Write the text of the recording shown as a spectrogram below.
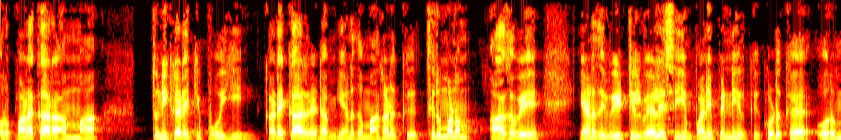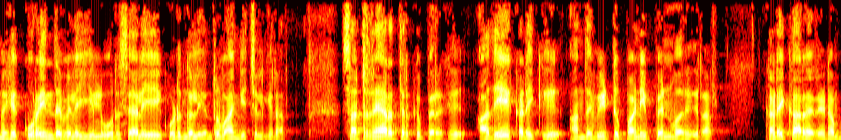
ஒரு பணக்கார அம்மா துணிக்கடைக்கு போய் கடைக்காரரிடம் எனது மகனுக்கு திருமணம் ஆகவே எனது வீட்டில் வேலை செய்யும் பணிப்பெண்ணிற்கு கொடுக்க ஒரு மிக குறைந்த விலையில் ஒரு சேலையை கொடுங்கள் என்று வாங்கிச் செல்கிறார். சற்று நேரத்திற்கு பிறகு அதே கடைக்கு அந்த வீட்டு பணிப்பெண் வருகிறார். கடைக்காரரிடம்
